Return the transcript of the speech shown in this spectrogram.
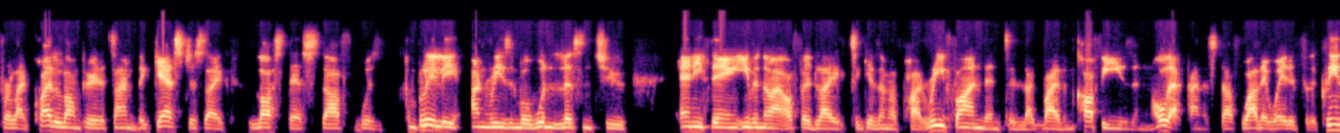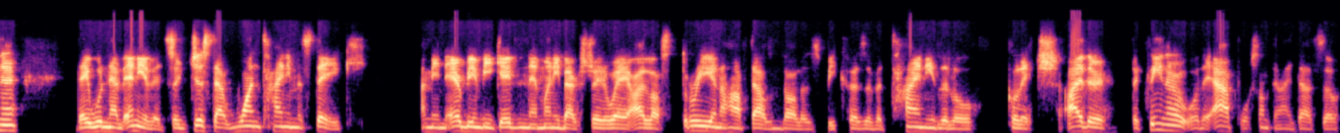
for like quite a long period of time. The guests just like lost their stuff, was completely unreasonable, wouldn't listen to anything, even though I offered like to give them a part refund and to like buy them coffees and all that kind of stuff while they waited for the cleaner. They wouldn't have any of it. So just that one tiny mistake. I mean, Airbnb gave them their money back straight away. I lost three and a half thousand dollars because of a tiny little glitch, either the cleaner or the app or something like that. So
